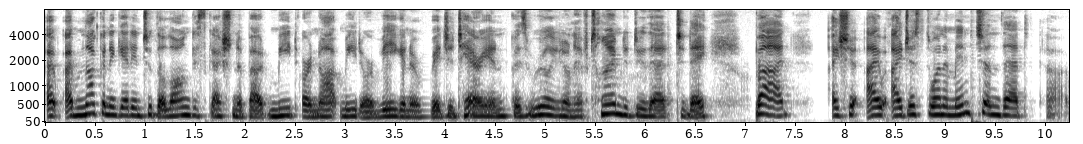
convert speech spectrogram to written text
I, am not going to get into the long discussion about meat or not meat or vegan or vegetarian because we really don't have time to do that today. But I should. I, I just want to mention that. Uh,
